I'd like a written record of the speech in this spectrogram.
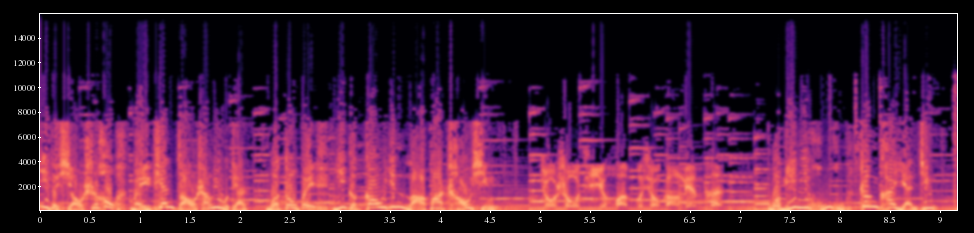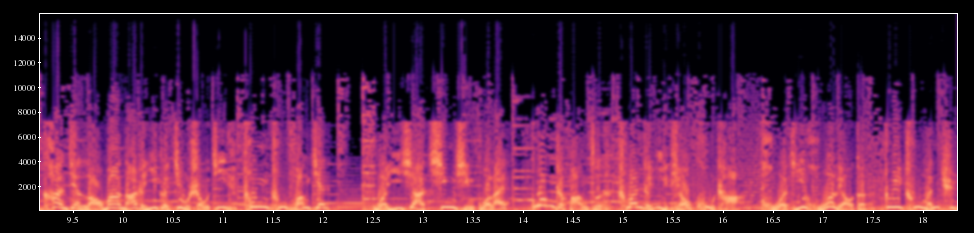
记得小时候，每天早上六点，我都被一个高音喇叭吵醒。旧手机换不锈钢脸盆。我迷迷糊糊睁开眼睛，看见老妈拿着一个旧手机冲出房间。我一下清醒过来，光着膀子，穿着一条裤衩，火急火燎的追出门去。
